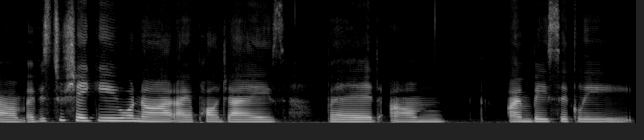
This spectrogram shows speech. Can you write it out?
um, if it's too shaky or not, I apologize. But um, I'm basically,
